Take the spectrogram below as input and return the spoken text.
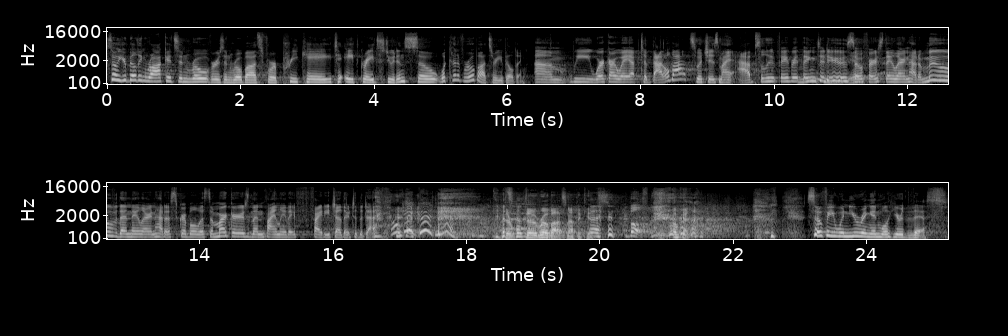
So you're building rockets and rovers and robots for pre-K to eighth grade students. So what kind of robots are you building? Um, we work our way up to battle bots, which is my absolute favorite thing to do. So first they learn how to move, then they learn how to scribble with some markers, and then finally they fight each other to the death. Okay, good. The, the robots, not the kids. Both. Okay. Sophie, when you ring in, we'll hear this.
